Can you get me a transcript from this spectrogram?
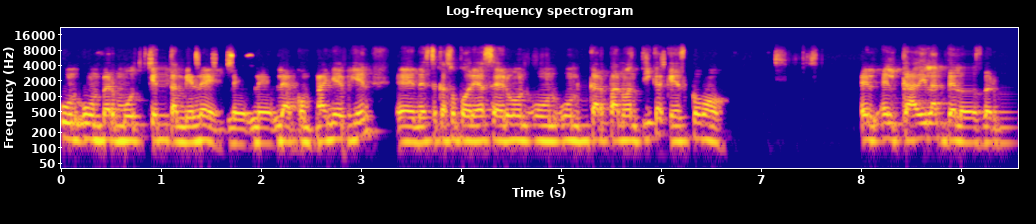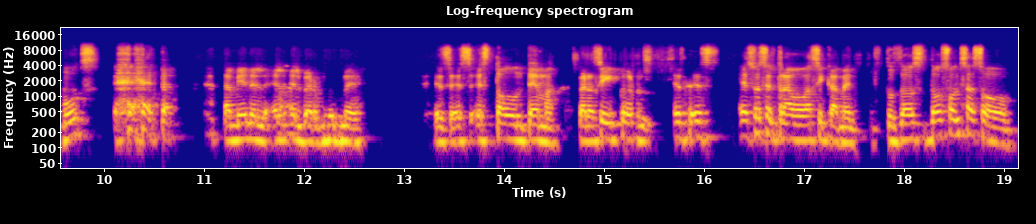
un, un vermouth que también le, le, le, acompañe bien. En este caso podría ser un, un, un carpano antica, que es como el, el Cadillac de los Bermuds. También el, el, el Bermud me, es, es, es, todo un tema. Pero sí, con, es, eso es el trago básicamente. Tus dos, dos onzas o,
